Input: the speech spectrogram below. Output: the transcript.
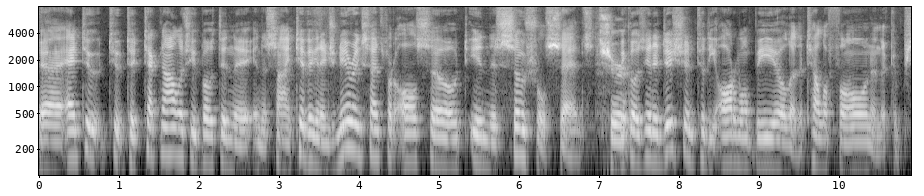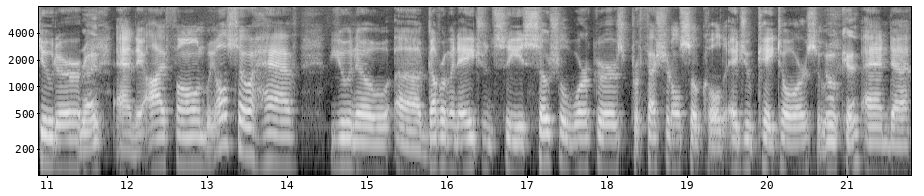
uh, and to, to, to technology both in the in the scientific and engineering sense, but also in the social sense. Sure. Because in addition to the automobile and the telephone and the computer Right. and the iPhone, we also have. You know, uh, government agencies, social workers, professional so-called educators, who, Okay. and uh,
